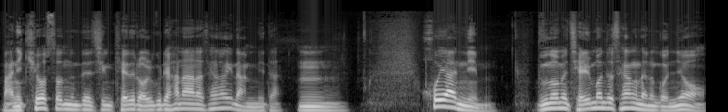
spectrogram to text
많이 키웠었는데 지금 걔들 얼굴이 하나하나 생각이 납니다. 음. 호야님, 눈 오면 제일 먼저 생각나는 건요.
